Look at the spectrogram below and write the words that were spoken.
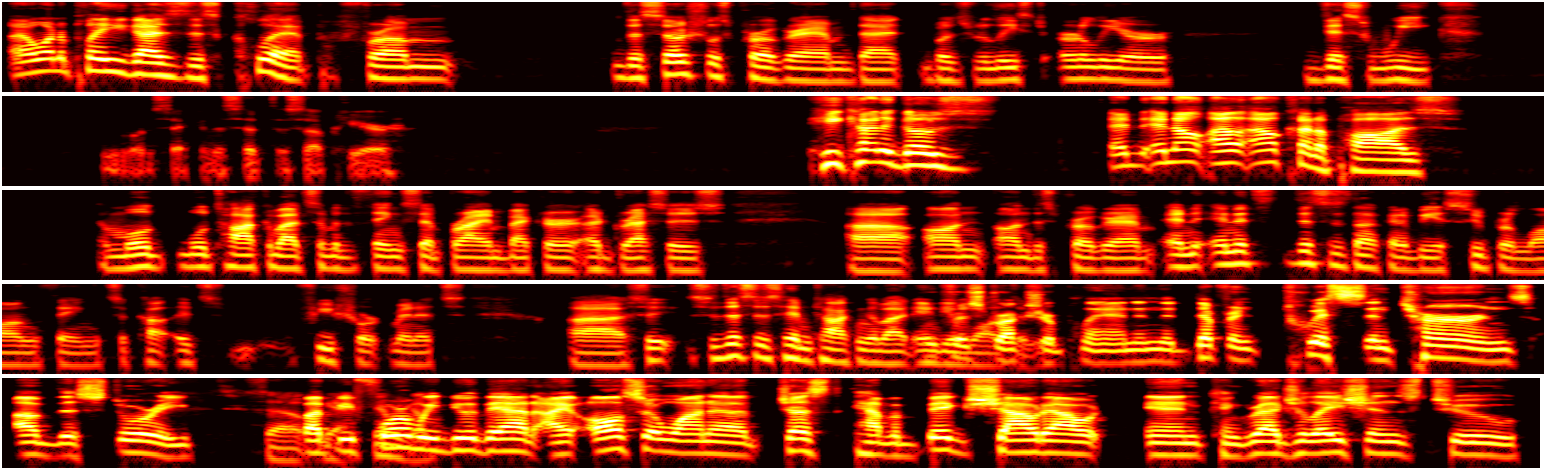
I want to play you guys this clip from the socialist program that was released earlier this week. Give me one second to set this up here. He kind of goes, and and I'll I'll, I'll kind of pause, and we'll we'll talk about some of the things that Brian Becker addresses uh, on on this program, and and it's this is not going to be a super long thing. It's a it's a few short minutes. Uh, so so this is him talking about infrastructure plan and the different twists and turns of this story. So, but yeah, before we, we do that, I also want to just have a big shout out and congratulations to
